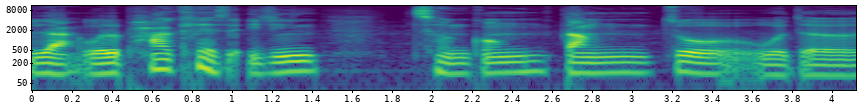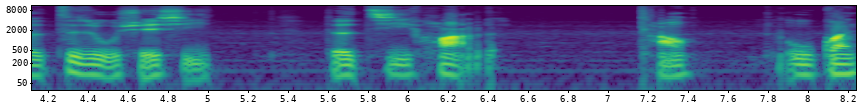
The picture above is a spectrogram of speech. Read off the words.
不是啊，我的 podcast 已经成功当做我的自主学习的计划了。好，无关。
